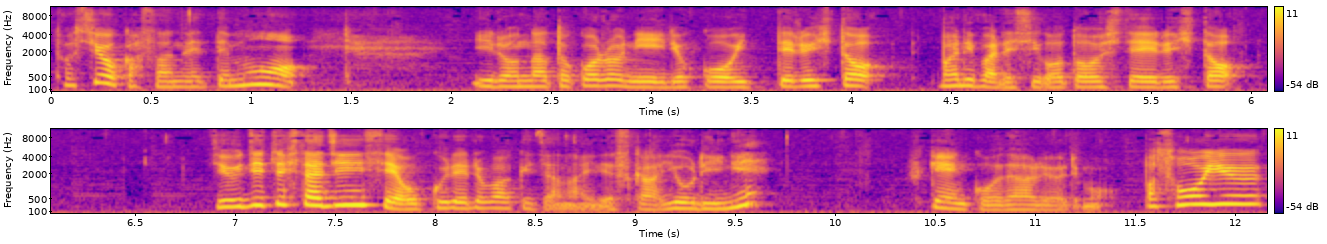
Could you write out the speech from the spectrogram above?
年を重ねてもいろんなところに旅行行ってる人バリバリ仕事をしている人充実した人生を送れるわけじゃないですかよりね不健康であるよりも、まあ、そういう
